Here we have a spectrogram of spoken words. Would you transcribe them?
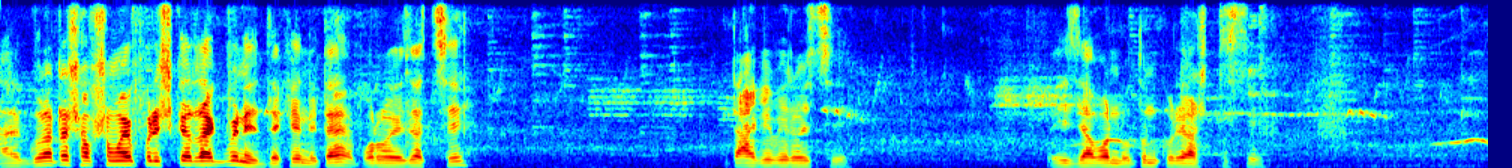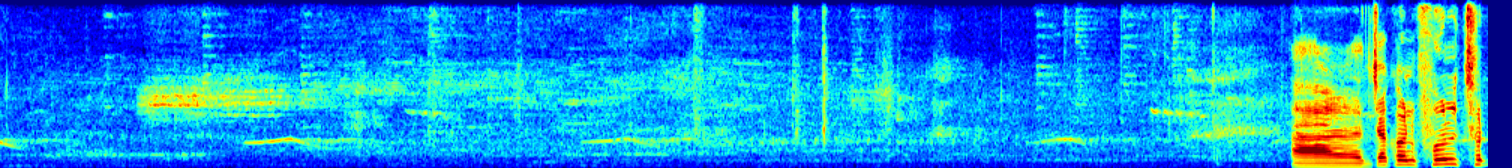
আর গোড়াটা সবসময় পরিষ্কার রাখবেন দেখেন এটা বড় হয়ে যাচ্ছে। এটা আগে বের হয়েছে। এই যে আবার নতুন করে আসতেছে। আর যখন ফুল ছোট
